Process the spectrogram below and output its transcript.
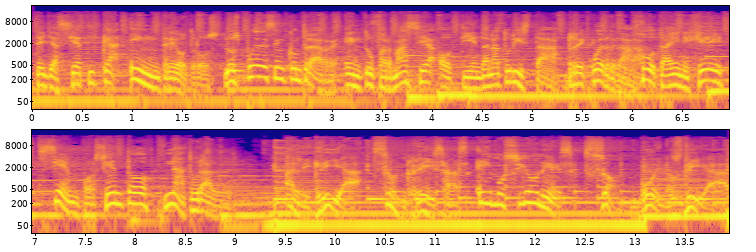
centella asiática, entre otros. Los puedes encontrar en tu farmacia o tienda naturista. Recuerda, JNG 100% natural. Alegría, sonrisas, emociones son buenos días.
